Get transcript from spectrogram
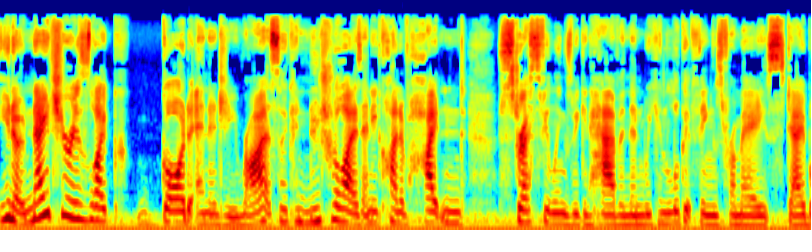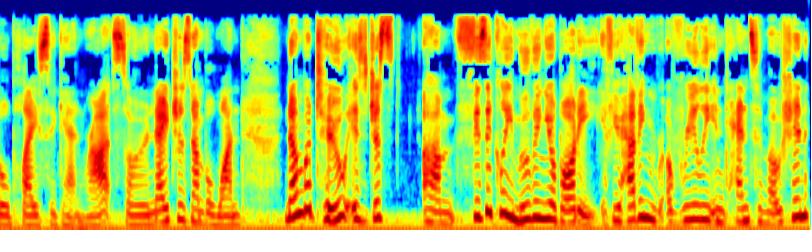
you know, nature is like God energy, right? So it can neutralize any kind of heightened stress feelings we can have, and then we can look at things from a stable place again, right? So nature's number one. Number two is just um, physically moving your body. If you're having a really intense emotion,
